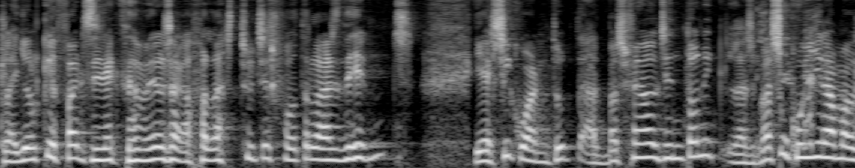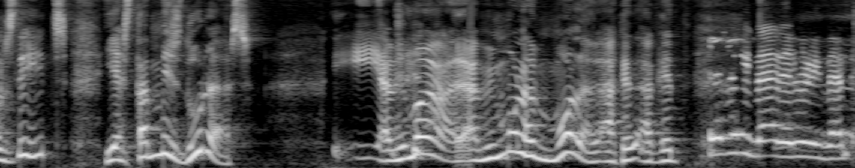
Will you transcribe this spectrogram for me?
Clar, jo el que faig directament és agafar les xutxes, fotre les dins, i així quan tu et vas fent el gin tònic, les vas collint amb els dits i estan més dures. I a mi, m'ha- a mi em mola molt aquest, aquest És veritat, és veritat.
